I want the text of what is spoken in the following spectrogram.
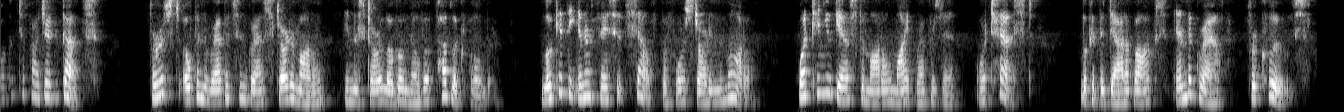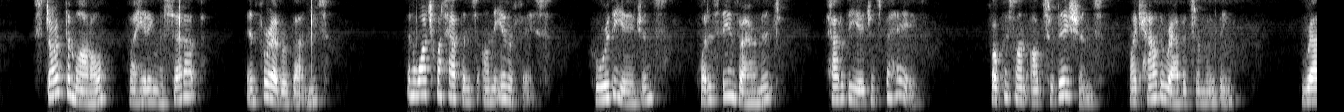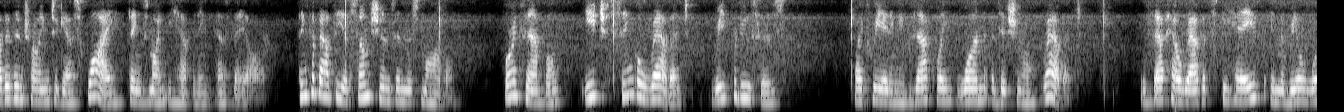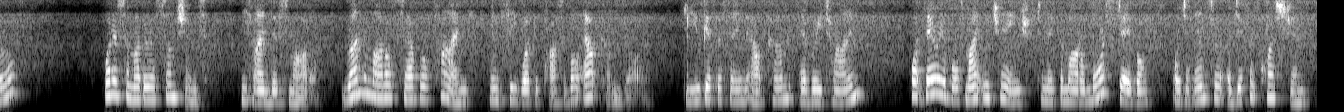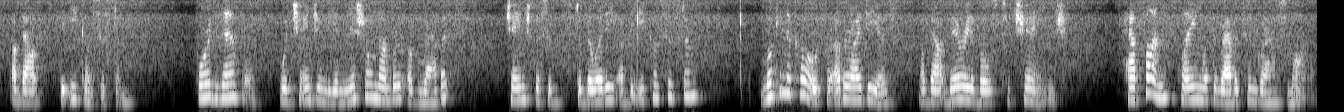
Welcome to Project GUTS. First, open the Rabbits and Grass starter model in the StarLogo Nova public folder. Look at the interface itself before starting the model. What can you guess the model might represent or test? Look at the data box and the graph for clues. Start the model by hitting the Setup and Forever buttons and watch what happens on the interface. Who are the agents? What is the environment? How do the agents behave? Focus on observations, like how the rabbits are moving, rather than trying to guess why things might be happening as they are. Think about the assumptions in this model. For example, each single rabbit reproduces by creating exactly one additional rabbit. Is that how rabbits behave in the real world? What are some other assumptions behind this model? Run the model several times and see what the possible outcomes are. Do you get the same outcome every time? What variables might we change to make the model more stable or to answer a different question about the ecosystem? For example, would changing the initial number of rabbits change the stability of the ecosystem? Look in the code for other ideas about variables to change. Have fun playing with the rabbits and grass model.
